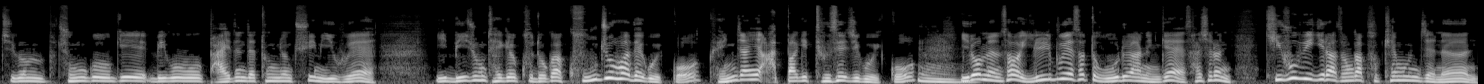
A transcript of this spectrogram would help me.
지금 중국이 미국 바이든 대통령 취임 이후에 이 미중 대결 구도가 구조화되고 있고 굉장히 압박이 드세지고 있고 음. 이러면서 일부에서 또 우려하는 게 사실은 기후 위기라던가 북핵 문제는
